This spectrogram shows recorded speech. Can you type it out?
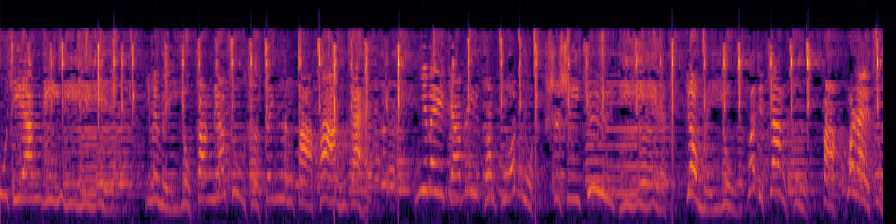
屋讲的？你们没有房梁柱子，怎能把房盖？你们家煤矿锅木是谁举的？要没有我的丈夫把活来做，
